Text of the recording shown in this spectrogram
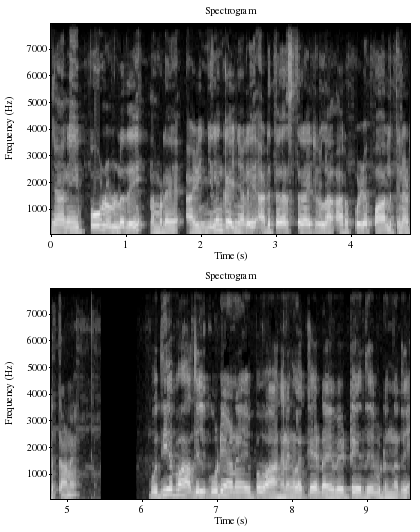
ഞാൻ ഇപ്പോൾ ഉള്ളത് നമ്മുടെ അഴിഞ്ഞിലം കഴിഞ്ഞാൽ അടുത്ത സ്ഥലമായിട്ടുള്ള അറപ്പുഴ പാലത്തിനടുത്താണ്. പുതിയ പാതിൽ കൂടിയാണ് ഇപ്പോൾ വാഹനങ്ങളൊക്കെ ഡൈവേർട്ട് ചെയ്ത് വിടുന്നത്.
